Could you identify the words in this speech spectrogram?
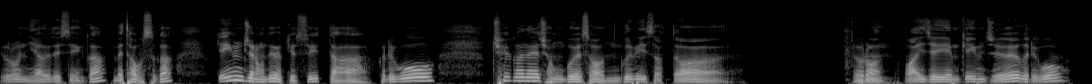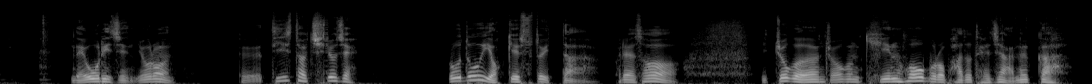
이런 이야기도 있으니까 메타버스가 게임주랑도 엮일 수 있다. 그리고 최근에 정부에서 언급이 있었던 요런 YJM 게임즈 그리고 네오리진 요런 그 디지털 치료제로도 엮일 수도 있다. 그래서 이쪽은 조금 긴 호흡으로 봐도 되지 않을까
